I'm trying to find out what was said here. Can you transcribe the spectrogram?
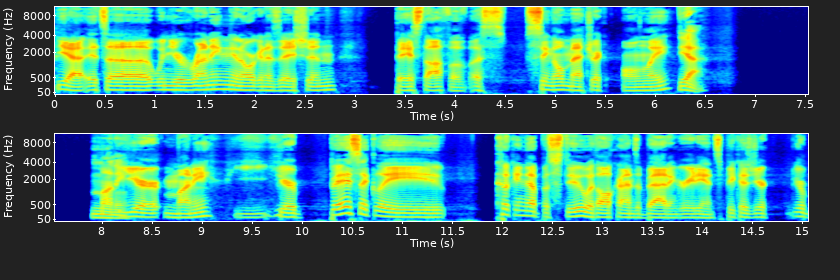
Yeah, it's a when you're running an organization based off of a s- single metric only, Yeah. Money. your money, you're basically cooking up a stew with all kinds of bad ingredients because you're you're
